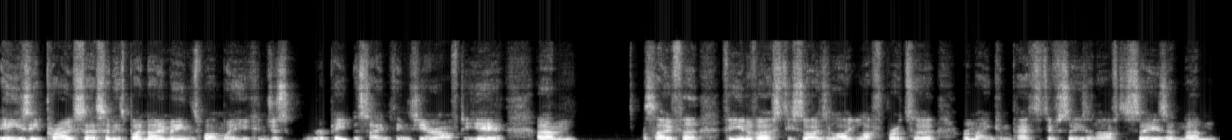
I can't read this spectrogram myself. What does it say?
easy process, and it's by no means one where you can just repeat the same things year after year. Um, so for, for university sides like Loughborough to remain competitive season after season, um,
